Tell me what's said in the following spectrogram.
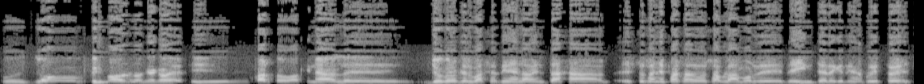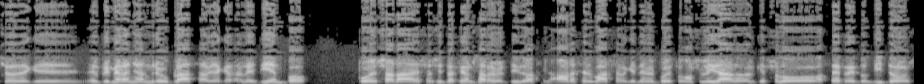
Pues yo firmo lo que acaba de decir, Parto. Al final, eh, yo creo que el Barça tiene la ventaja. Estos años pasados hablábamos de, Inter, de que tiene el proyecto hecho, de que el primer año Andreu Plaza había que darle tiempo. Pues ahora esa situación se ha revertido. Al final, ahora es el Barça el que tiene el proyecto consolidado, el que solo hace retoquitos,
